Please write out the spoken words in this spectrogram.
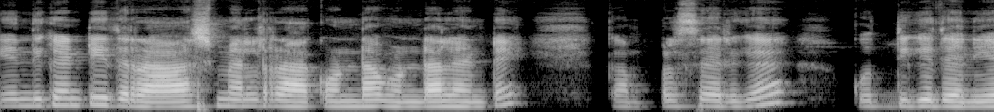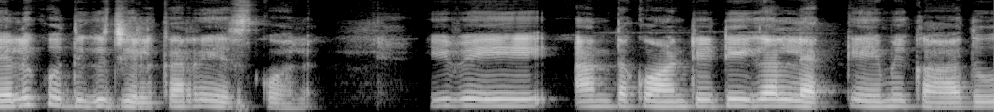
ఎందుకంటే ఇది రా స్మెల్ రాకుండా ఉండాలంటే కంపల్సరిగా కొద్దిగా ధనియాలు కొద్దిగా జీలకర్ర వేసుకోవాలి. ఇవి అంత క్వాంటిటీగా లెక్క ఏమీ కాదు.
